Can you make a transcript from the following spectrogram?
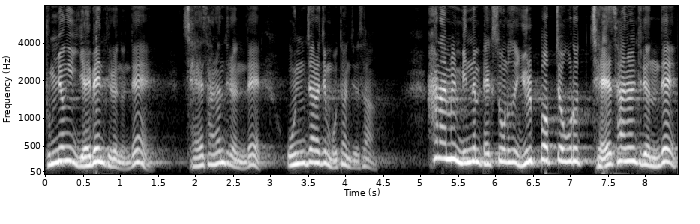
분명히 예배는 드렸는데 제사는 드렸는데 온전하지 못한 제사. 하나님을 믿는 백성으로서 율법적으로 제사를 드렸는데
